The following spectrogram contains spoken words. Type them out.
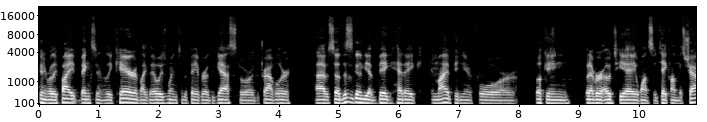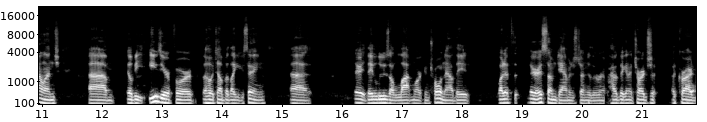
couldn't really fight. Banks didn't really care. Like they always went to the favor of the guest or the traveler. Uh, so this is going to be a big headache, in my opinion, for booking whatever OTA wants to take on this challenge. Um, it'll be easier for the hotel, but like you're saying, uh, they they lose a lot more control now. They what if there is some damage done to the room? How are they going to charge a card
